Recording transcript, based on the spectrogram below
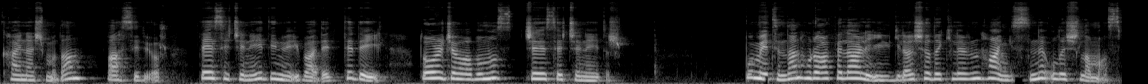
kaynaşmadan bahsediyor. D seçeneği din ve ibadette değil. Doğru cevabımız C seçeneğidir. Bu metinden hurafelerle ilgili aşağıdakilerin hangisine ulaşılamaz?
